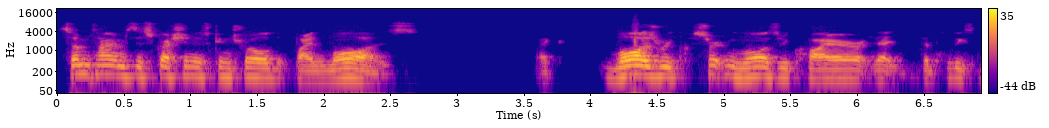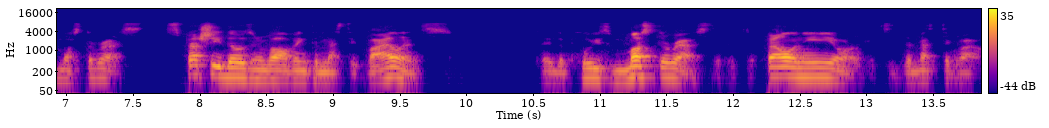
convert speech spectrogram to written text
Sometimes discretion is controlled by laws. Like laws, certain laws require that the police must arrest, especially those involving domestic violence say the police must arrest if it's a felony or if it's a domestic violence.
